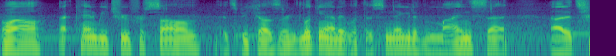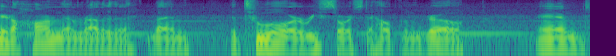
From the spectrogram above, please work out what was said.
Well, that can be true for some. It's because they're looking at it with this negative mindset that it's here to harm them rather than, than a tool or resource to help them grow. And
